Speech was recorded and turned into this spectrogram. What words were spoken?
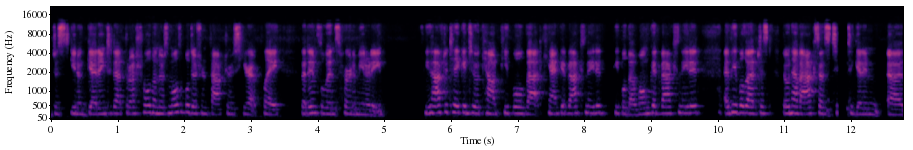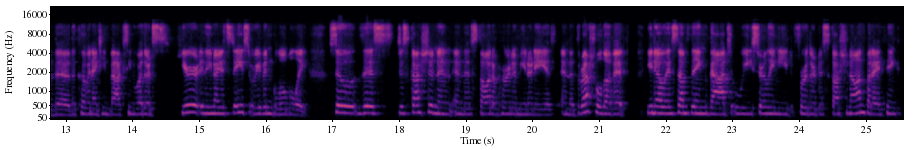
just, you know, getting to that threshold. And there's multiple different factors here at play that influence herd immunity. You have to take into account people that can't get vaccinated, people that won't get vaccinated, and people that just don't have access to, to getting uh, the, the COVID 19 vaccine, whether it's here in the United States or even globally. So this discussion and, and this thought of herd immunity is, and the threshold of it, you know, is something that we certainly need further discussion on. But I think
